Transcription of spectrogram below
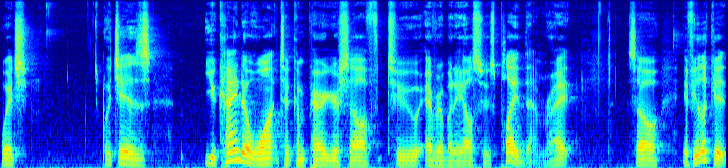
which which is you kind of want to compare yourself to everybody else who's played them, right? So if you look at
